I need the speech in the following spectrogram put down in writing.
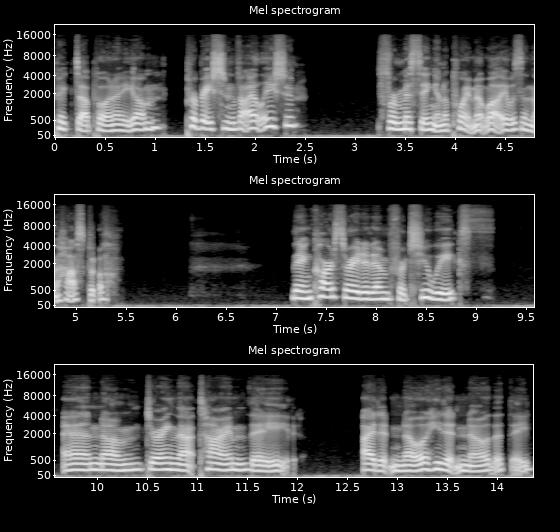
picked up on a um, probation violation for missing an appointment while he was in the hospital. They incarcerated him for two weeks and um, during that time, they, I didn't know, he didn't know that they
